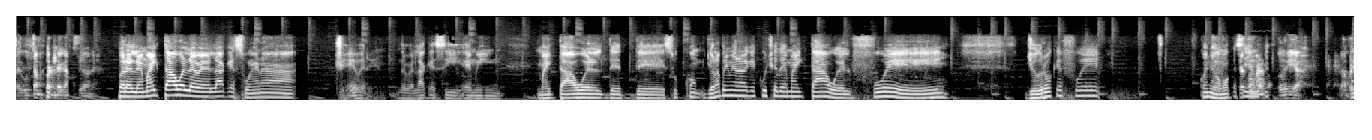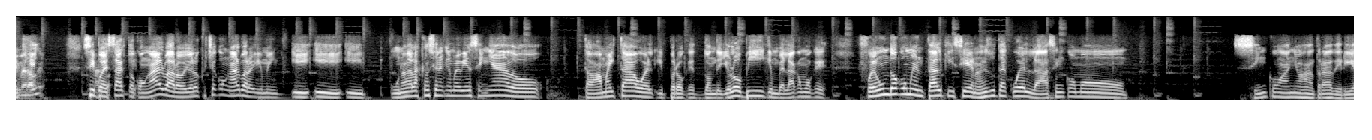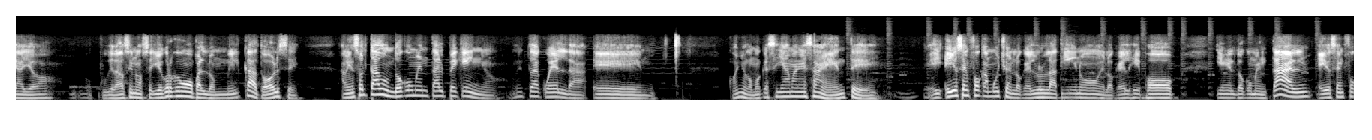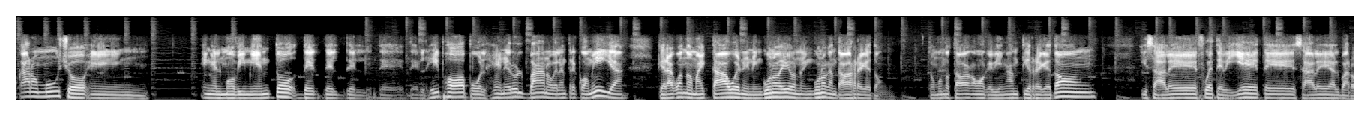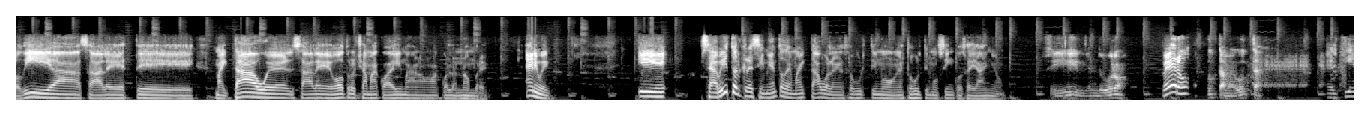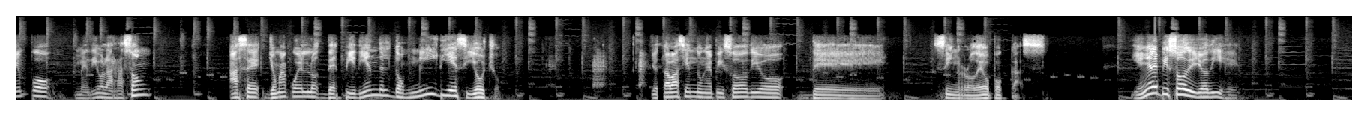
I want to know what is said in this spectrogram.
Me gustan un par de canciones. Pero el de Mike Tower de verdad que suena chévere. De verdad que sí. I Mike Tower de, de su yo la primera vez que escuché de Mike Tower fue yo creo que fue coño cómo que se llama la primera vez sí pues exacto con Álvaro yo lo escuché con Álvaro y, y, y, y una de las canciones que me había enseñado estaba Mike Tower, y, pero que donde yo lo vi, que en verdad como que fue un documental que hicieron, no sé si tú te acuerdas, hacen como cinco años atrás, diría yo. Cuidado si no sé, yo creo que como para el 2014. Habían soltado un documental pequeño, no sé si te acuerdas. Eh, coño, ¿cómo que se llaman esa gente? E-, ellos se enfocan mucho en lo que es los latinos, en lo que es el hip hop. Y en el documental, ellos se enfocaron mucho en, en el movimiento del, hip hop o el género urbano, entre comillas, que era cuando Mike Tower ni ninguno de ellos, ninguno cantaba reggaetón. Todo el mundo estaba como que bien anti-reggaetón. Y sale Fuete Billete, sale Álvaro Díaz, sale este Mike Tower, sale otro chamaco ahí, no me acuerdo el nombre. Anyway. Y se ha visto el crecimiento de Mike Tower en, esos últimos, en estos últimos 5 o 6 años. Sí, bien duro. Pero. Me gusta, me gusta. El tiempo me dio la razón. Hace, yo me acuerdo, despidiendo el 2018. Yo estaba haciendo un episodio de Sin Rodeo Podcast. Y en el episodio yo dije,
